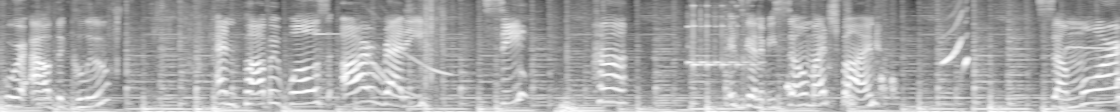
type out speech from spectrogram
Pour out the glue. And puppet walls are ready. See? Huh. It's gonna be so much fun. Some more.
